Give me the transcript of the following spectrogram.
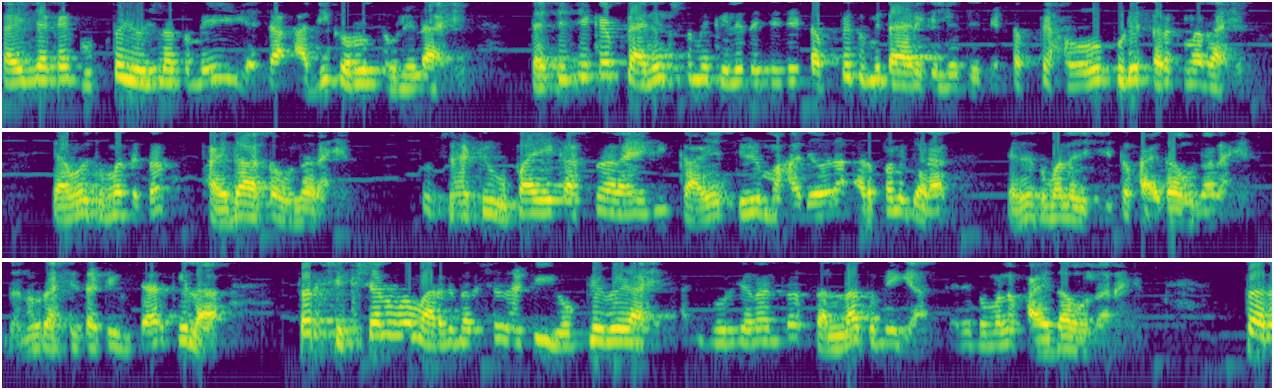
काही ज्या काही गुप्त योजना तुम्ही याच्या आधी करून ठेवलेल्या आहे त्याचे जे काही प्लॅनिंग तुम्ही केले त्याचे जे टप्पे तुम्ही तयार केले होते ते टप्पे हळूहळू पुढे सरकणार आहे त्यामुळे तुम्हाला त्याचा फायदा असा होणार आहे. तुमच्यासाठी उपाय एक असणार आहे की काळे तीळ महादेवाला अर्पण करा. त्याने तुम्हाला निश्चित फायदा होणार आहे. धनुराशीसाठी विचार केला तर शिक्षण व मार्गदर्शनासाठी योग्य वेळ आहे आणि गुरुजनांचा सल्ला तुम्ही घ्या त्याने तुम्हाला फायदा होणार आहे. तर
